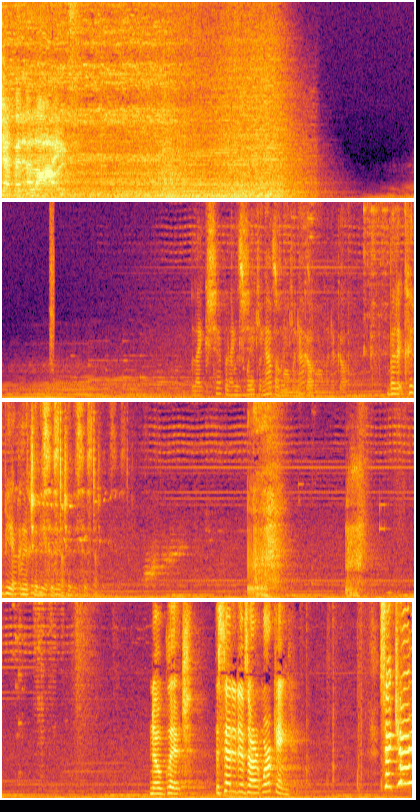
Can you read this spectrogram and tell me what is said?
Shepard, alive. Like Shepard was waking up a moment ago. But it could be a glitch in the system. No glitch. The sedatives aren't working. Security!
